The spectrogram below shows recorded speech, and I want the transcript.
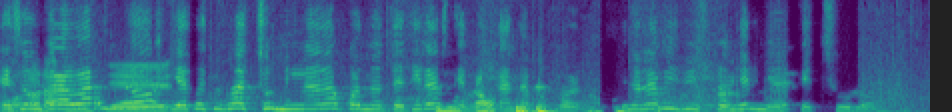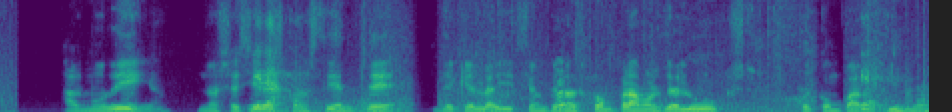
Es un caballo Eh, y haces una chuminada cuando te tiras que me encanta. Por favor, si no lo habéis visto bien, mirad qué chulo. Almudí, no sé si Mira. eres consciente de que en la edición que nos compramos de Lux, que compartimos,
